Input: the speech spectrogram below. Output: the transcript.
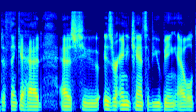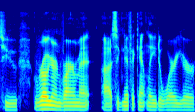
to think ahead as to is there any chance of you being able to grow your environment uh, significantly to where your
